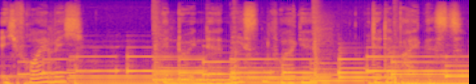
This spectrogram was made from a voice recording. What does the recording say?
Ich freue mich, wenn du in der nächsten Folge wieder dabei bist.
